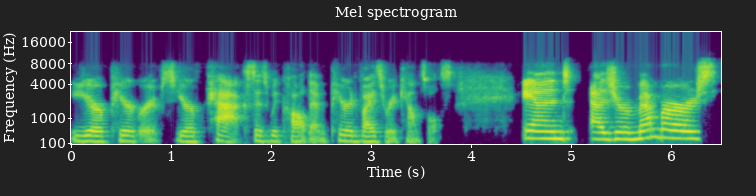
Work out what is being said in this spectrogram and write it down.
your peer groups, your PACs, as we call them, peer advisory councils. And as your members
